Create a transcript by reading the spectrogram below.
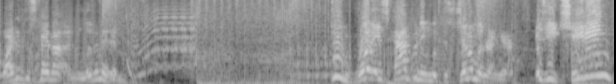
Why did this guy not eliminate him? Dude, what is happening with this gentleman right here? Is he cheating?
